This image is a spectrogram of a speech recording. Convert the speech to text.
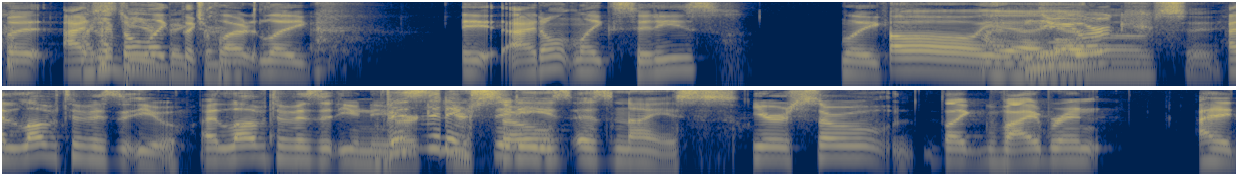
But I, I just don't like the term. clutter. Like, it, I don't like cities. Like, Oh yeah, New yeah. York? love. I love to visit you. I love to visit you, New York. Visiting You're so- cities is nice. you're so like vibrant. I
